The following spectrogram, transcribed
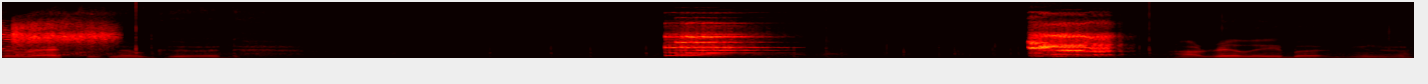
The rat is no good. Not really, but you know.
